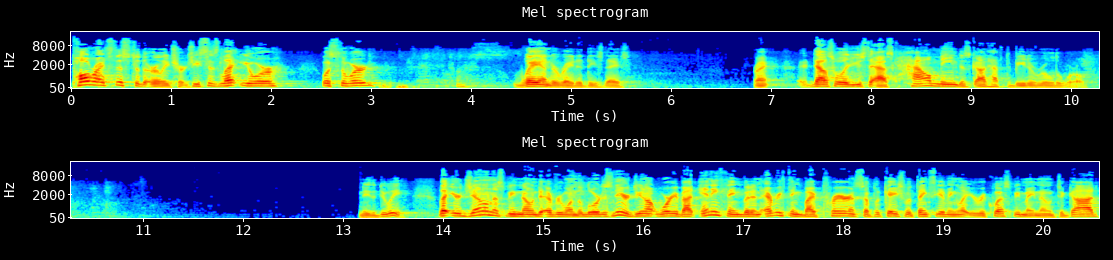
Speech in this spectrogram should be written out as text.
Paul writes this to the early church. He says, Let your, what's the word? Way underrated these days. Right? Dallas Willard used to ask, How mean does God have to be to rule the world? Neither do we. Let your gentleness be known to everyone. The Lord is near. Do not worry about anything, but in everything by prayer and supplication with thanksgiving, let your requests be made known to God.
